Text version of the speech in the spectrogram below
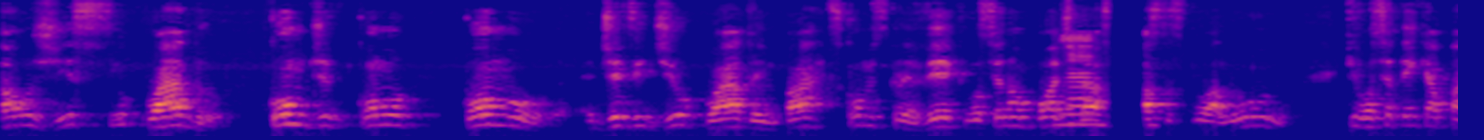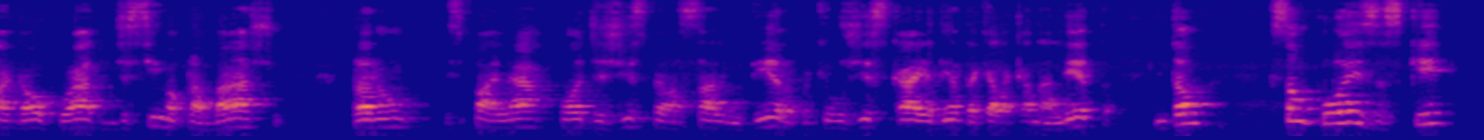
o GIS e o quadro. como, como, como dividir o quadro em partes, como escrever, que você não pode é. dar as costas para o aluno, que você tem que apagar o quadro de cima para baixo, para não espalhar pó de giz pela sala inteira, porque o giz caia dentro daquela canaleta. Então, são coisas que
